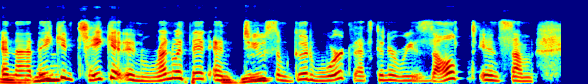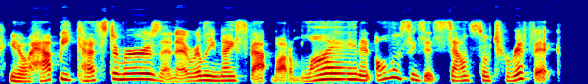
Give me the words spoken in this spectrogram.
and that they mm-hmm. can take it and run with it and mm-hmm. do some good work that's going to result in some you know happy customers and a really nice fat bottom line and all those things it sounds so terrific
